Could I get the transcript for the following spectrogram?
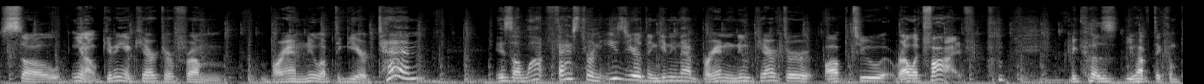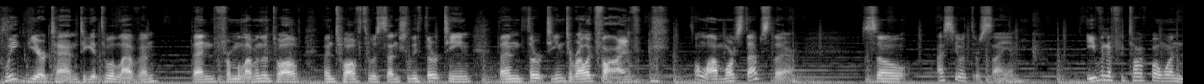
So, you know, getting a character from brand new up to gear 10 is a lot faster and easier than getting that brand new character up to Relic 5. because you have to complete gear 10 to get to 11, then from 11 to 12, then 12 to essentially 13, then 13 to relic 5. a lot more steps there. So I see what they're saying. Even if we talk about when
